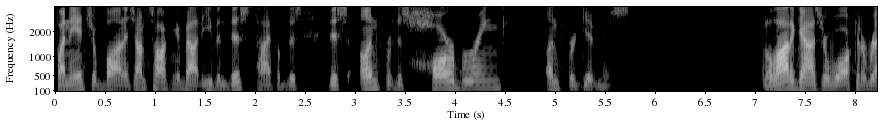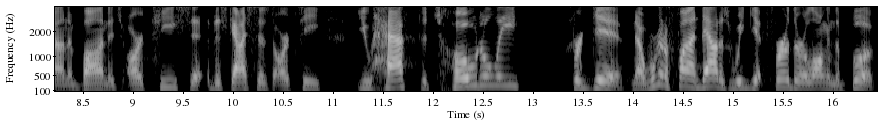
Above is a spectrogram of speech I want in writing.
financial bondage. I'm talking about even this type of this, this, unfor, this harboring unforgiveness. And a lot of guys are walking around in bondage. RT said, this guy says to RT, you have to totally forgive. Now, we're going to find out as we get further along in the book,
